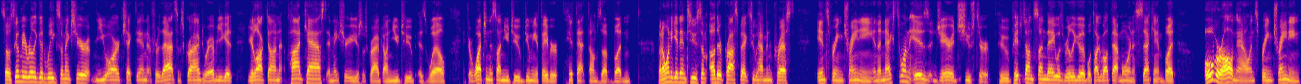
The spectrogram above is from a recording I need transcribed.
So it's going to be a really good week. So make sure you are checked in for that. Subscribe to wherever you get your Locked On podcast, and make sure you're subscribed on YouTube as well. If you're watching this on YouTube, do me a favor, hit that thumbs up button. But I want to get into some other prospects who have impressed in spring training. And the next one is Jared Shuster, who pitched on Sunday, was really good. We'll talk about that more in a second. But overall, now in spring training,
